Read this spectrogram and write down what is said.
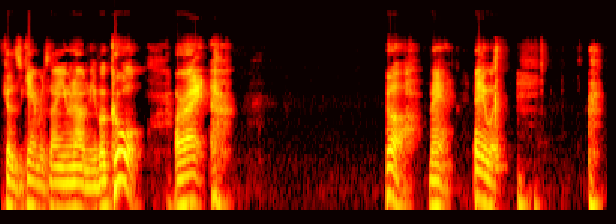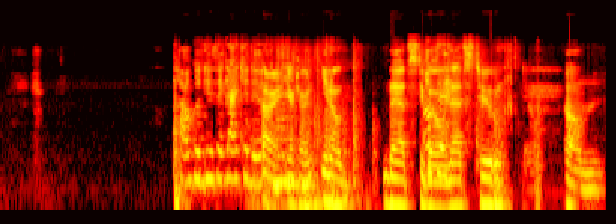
because the camera's not even on me, but cool. All right. Oh man. Anyway, How good do you think I can do? all right, your turn. You know, that's to go Okay. and that's to you know, um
